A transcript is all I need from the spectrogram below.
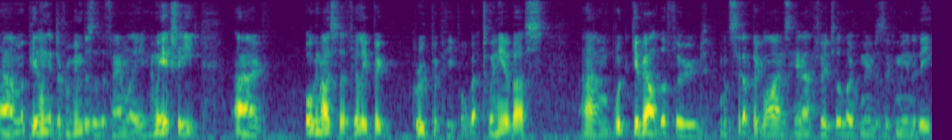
um, appealing at different members of the family, and we actually uh, organised a fairly big group of people, about twenty of us. Um, would give out the food, would set up big lines, hand out the food to the local members of the community.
